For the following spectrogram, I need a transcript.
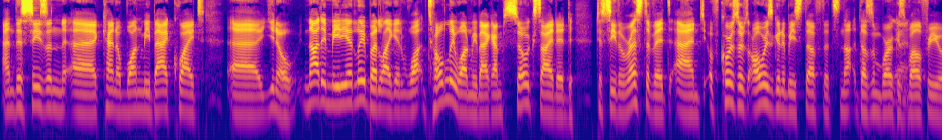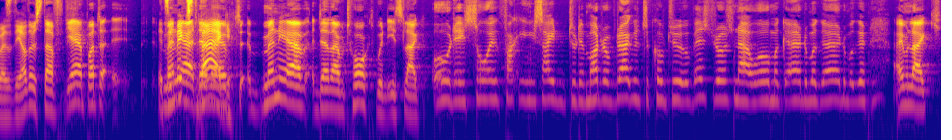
and this season uh, kind of won me back quite, uh, you know, not immediately, but like it wa- totally won me back. I'm so excited to see the rest of it, and of course, there's always going to be stuff that's not doesn't work as well for you as the other stuff. Yeah, but uh, It's a many mixed uh, that bag. I've many I've, that I've talked with is like, oh, they're so fucking excited to the Mother of Dragons to come to Westeros now. Oh my god, oh my god, oh my god. I'm like,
